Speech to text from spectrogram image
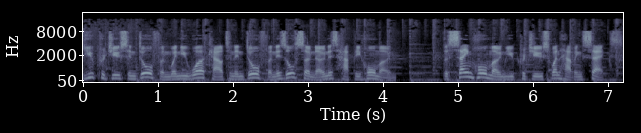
You produce endorphin when you work out and endorphin is also known as happy hormone. The same hormone you produce when having sex.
